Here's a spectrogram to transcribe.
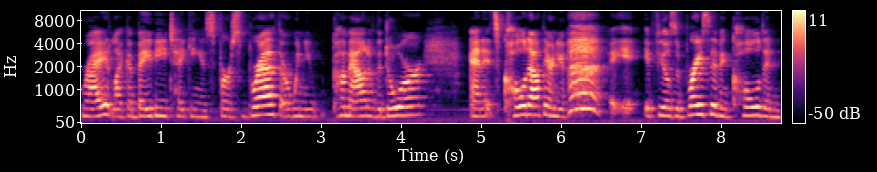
right? Like a baby taking his first breath or when you come out of the door and it's cold out there and you, it, it feels abrasive and cold and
